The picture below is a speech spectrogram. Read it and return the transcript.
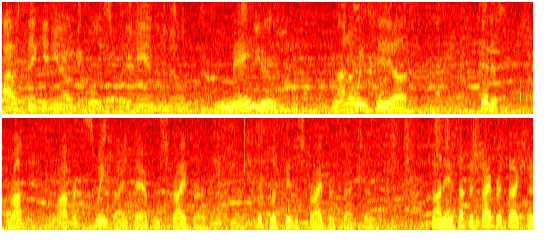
I was thinking, you know, it'd be cool to just put your hand in the middle and put a Maybe. Not always the uh, fittest. Ro- Robert Sweet right there from Stryper. This must be the Stryper section. Johnny, is that the Stryper section?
